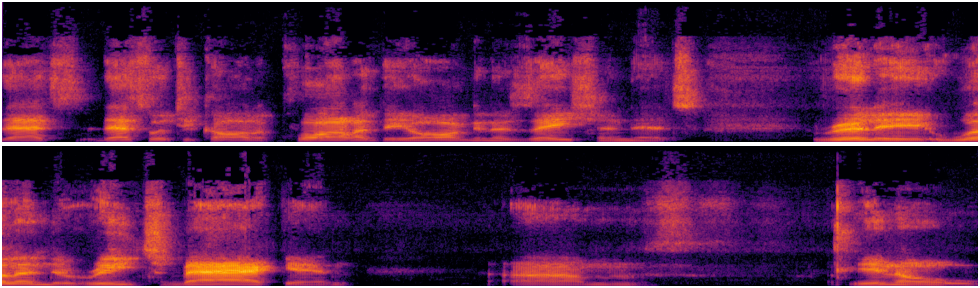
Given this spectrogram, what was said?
that's that's what you call a quality organization that's really willing to reach back and um, you know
